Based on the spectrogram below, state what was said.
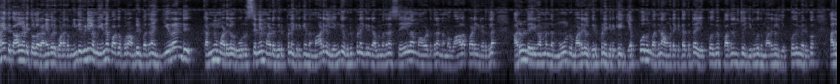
அனைத்து கால்நடை தோழர் அனைவருக்கும் வணக்கம். இந்த வீடியோ நம்ம என்ன பார்க்க போறோம் அப்படின்னு பார்த்தீங்கன்னா இரண்டு கண்ணு மாடுகள் ஒரு சினை மாடு விற்பனைக்கு இருக்கு. இந்த மாடுகள் எங்க விற்பனைக்கு இருக்கு அப்படின்னு பார்த்தீங்கன்னா சேலம் மாவட்டத்தில் நம்ம வாழப்பாடிங்கிற இடத்துல அருள் டைரி இந்த மூன்று மாடுகள் விற்பனைக்கு இருக்கு. எப்போதும் பார்த்தீங்கன்னா அவங்ககிட்ட கிட்டத்தட்ட எப்போதுமே பதினஞ்சு டு இருபது மாடுகள் எப்போதுமே இருக்கும். அது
